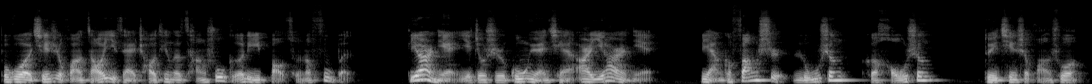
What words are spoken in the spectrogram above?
不过秦始皇早已在朝廷的藏书阁里保存了副本。第二年，也就是公元前二一二年，两个方士卢生和侯生对秦始皇说，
